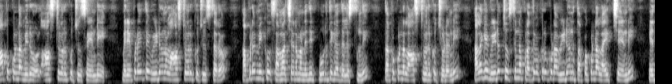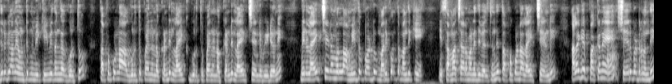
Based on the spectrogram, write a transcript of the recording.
ఆపకుండా మీరు లాస్ట్ వరకు చూసేయండి. మీరు ఎప్పుడైతే వీడియోను లాస్ట్ వరకు చూస్తారో అప్పుడే మీకు సమాచారం అనేది పూర్తిగా తెలుస్తుంది. తప్పకుండా లాస్ట్ వరకు చూడండి. అలాగే వీడియో చూస్తున్న ప్రతి ఒక్కరు కూడా వీడియోని తప్పకుండా లైక్ చేయండి. ఎదురుగానే ఉంటుంది మీకు ఈ విధంగా గుర్తు. తప్పకుండా ఆ గుర్తు పైన నొక్కండి. లైక్ గుర్తు పైన నొక్కండి. లైక్ చేయండి వీడియోని. మీరు లైక్ చేయడం వల్ల మీతో పాటు మరికొంతమందికి ఈ సమాచారం అనేది వెళ్తుంది. తప్పకుండా లైక్ చేయండి. అలాగే పక్కనే షేర్ బటన్ ఉంది.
